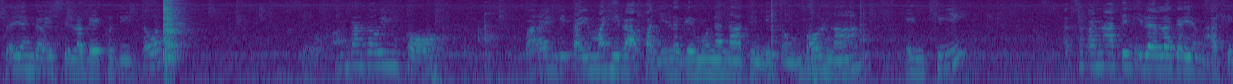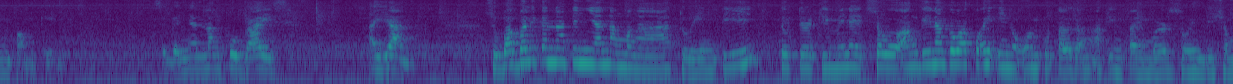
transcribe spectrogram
So ayan guys ilagay ko dito. So ang gagawin ko para hindi tayo mahirapan ilagay muna natin itong bowl na empty at saka natin ilalagay yung ating pumpkin. So, ganyan lang po guys. Ayan. So, babalikan natin yan ng mga 20 to 30 minutes. So, ang ginagawa ko ay ino-on ko talaga ang aking timer. So, hindi siya,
